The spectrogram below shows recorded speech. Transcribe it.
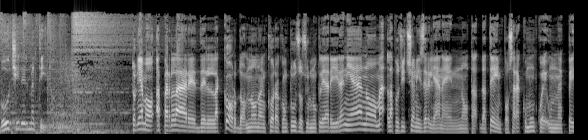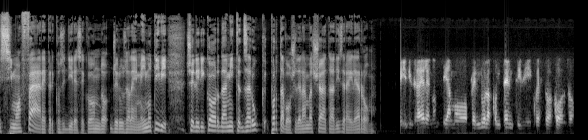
Voci del mattino. Torniamo a parlare dell'accordo non ancora concluso sul nucleare iraniano, ma la posizione israeliana è nota da tempo. Sarà comunque un pessimo affare, per così dire, secondo Gerusalemme. I motivi ce li ricorda Amit Zaruk, portavoce dell'ambasciata di Israele a Roma Israele non siamo per nulla contenti di questo accordo.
